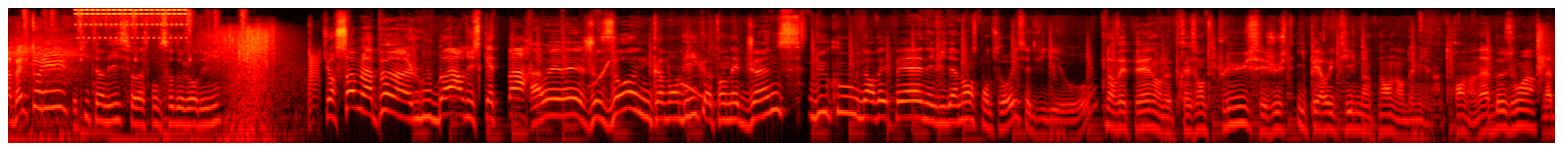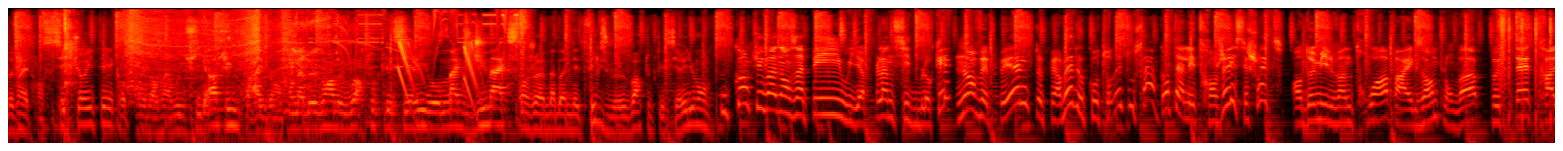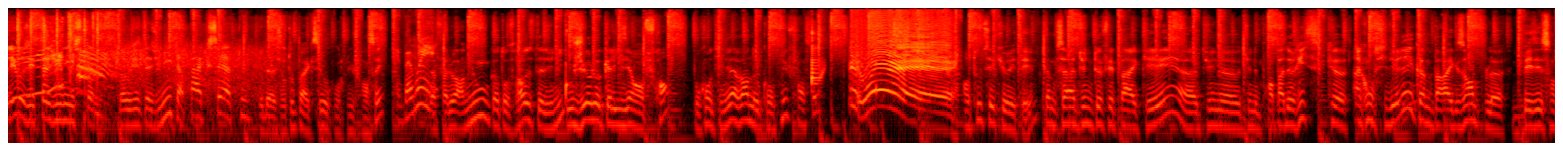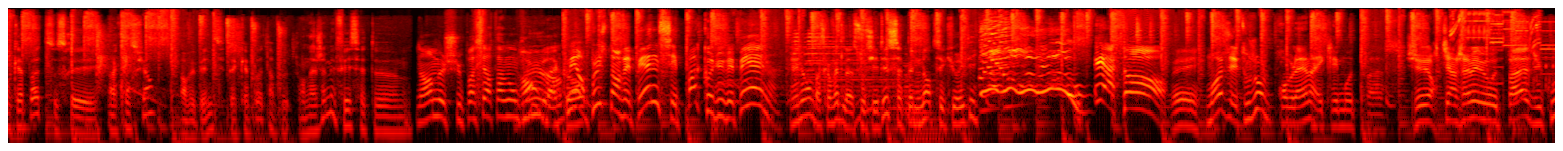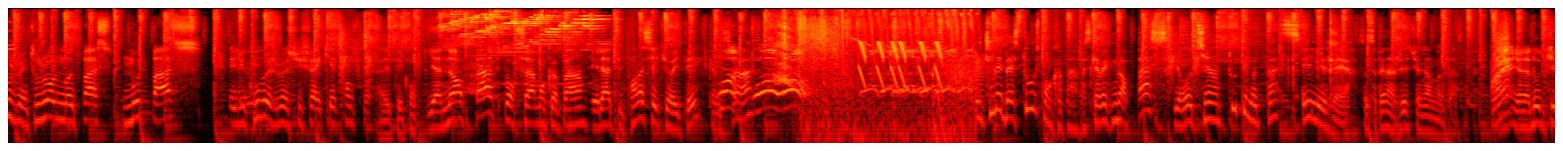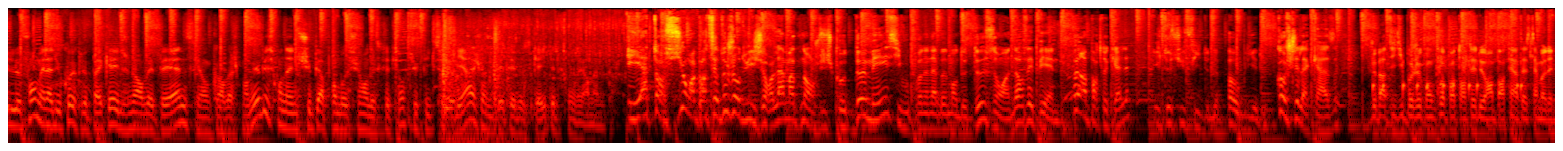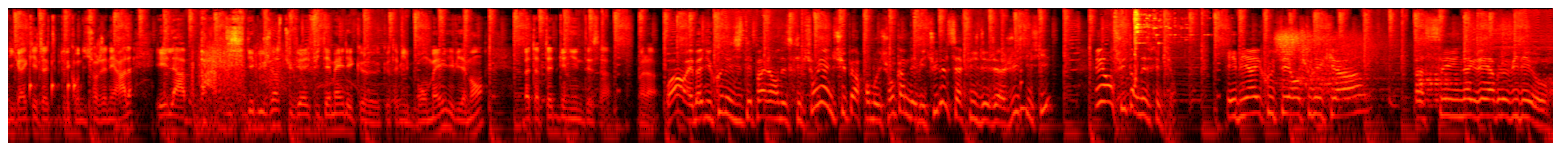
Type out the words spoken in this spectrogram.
la belle tenue Petit indice sur la sponsor d'aujourd'hui. Tu ressembles un peu à un loupard du skatepark. Ah ouais, ouais, je zone comme on dit quand on est Jones. Du coup, NordVPN évidemment sponsorise cette vidéo. NordVPN, on le présente plus, c'est juste hyper utile maintenant. On est en 2023, on en a besoin. On a besoin d'être en sécurité quand on est dans un Wi-Fi gratuit, par exemple. On a besoin de voir toutes les séries au max du max. Quand je m'abonne Netflix, je veux voir toutes les séries du monde. Ou quand tu vas dans un pays où il y a plein de sites bloqués, NordVPN te permet de contourner tout ça. Quand t'es à l'étranger, c'est chouette. En 2023, par exemple, on va peut-être aller aux États-Unis. Dans les États-Unis, t'as pas accès à tout. Et bah surtout pas accès au contenu français. Eh ben oui. Il va falloir, nous, quand on sera aux États-Unis, nous géolocaliser en francs pour continuer à avoir nos contenus français Et ouais en toute sécurité. Comme ça, tu ne te fais pas hacker, euh, tu, ne, tu ne prends pas de risques inconsidérés, comme par exemple baiser sans capote, ce serait inconscient. Alors VPN, c'est ta capote un peu. On n'a jamais fait cette. euh, Non, mais je suis pas certain non Non, plus. hein. d'accord. Mais en plus, NordVPN, c'est pas que du VPN. Mais non, parce qu'en fait, la société s'appelle Nord Security. Et attends Oui. Moi, j'ai toujours le problème avec les mots de passe. Je retiens jamais mes mots de passe, du coup, je mets toujours le mot de passe, mot de passe, et du coup, bah, je me suis fait hacker 30 fois. Allez, t'es con. Il y a NordPass pour ça, mon copain. Et là, tu prends la sécurité, comme Wow, ça. wow, wow Et tu les baisses tous, mon copain, parce qu'avec NordPass, il retient tous tes mots de passe et les gère. Ça s'appelle un gestionnaire de mots de passe, en fait. Ouais. Il y en a d'autres qui le font, mais là, du coup, avec le package NordVPN, c'est encore vachement mieux, puisqu'on a une super promotion en description. Tu cliques sur le lien et je viens de péter le Skype et le fond en même temps. Et attention, à partir d'aujourd'hui, genre là maintenant jusqu'au 2 mai, si vous prenez un abonnement de 2 ans à NordVPN, peu importe lequel, il te suffit de ne pas oublier de cocher la case. Je participe au jeu concours pour tenter de remporter un Tesla Model Y et j'accepte les conditions générales. Et là, bam, d'ici début juin, si tu vérifies tes mails et que, que t'as mis le bon mail, évidemment, bah t'as peut-être gagné une Tesla. Voilà. Waouh, et bah du coup, n'hésitez pas aller en description, il y a une super promotion comme d'habitude, elle s'affiche déjà juste ici, et ensuite en description. Eh bien écoutez, en tous les cas, passez une agréable vidéo.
